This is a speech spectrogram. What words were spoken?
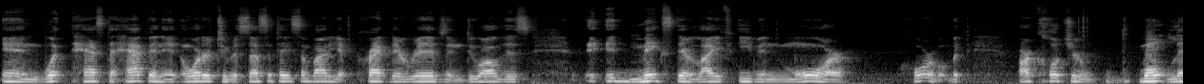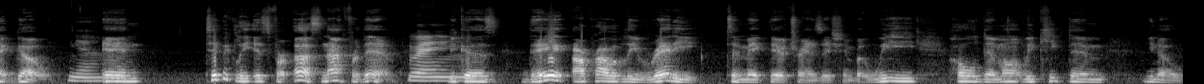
and what has to happen in order to resuscitate somebody you have to crack their ribs and do all this it, it makes their life even more horrible but our culture won't let go Yeah. and typically it's for us not for them Right. because they are probably ready to make their transition, but we hold them on. We keep them, you know,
